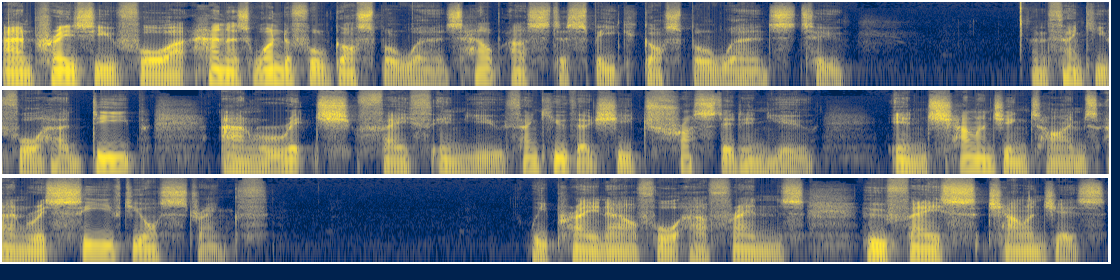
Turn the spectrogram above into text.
and praise you for Hannah's wonderful gospel words. Help us to speak gospel words too. And thank you for her deep and rich faith in you. Thank you that she trusted in you in challenging times and received your strength. We pray now for our friends who face challenges,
